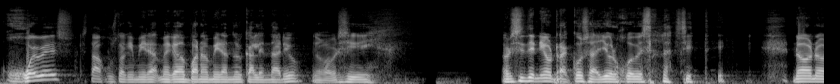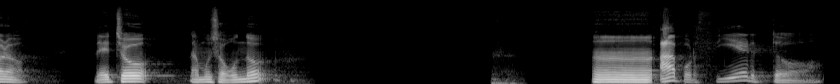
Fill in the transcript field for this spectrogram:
Jueves, que estaba justo aquí, mira, me he quedado parado mirando el calendario. Digo, a ver si. A ver si tenía otra cosa yo el jueves a las 7. No, no, no. De hecho, dame un segundo. Ah, ah, por cierto.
